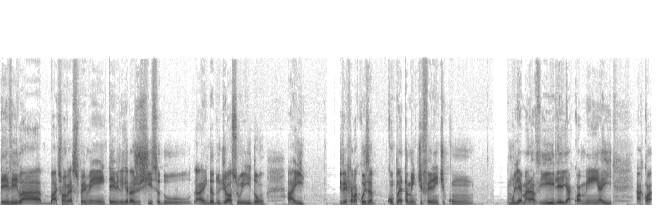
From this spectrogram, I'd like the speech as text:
teve lá Batman vs Superman, teve Liga da Justiça do ainda do Joss Whedon, aí teve aquela coisa completamente diferente com Mulher Maravilha e Aquaman, aí Aqua-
